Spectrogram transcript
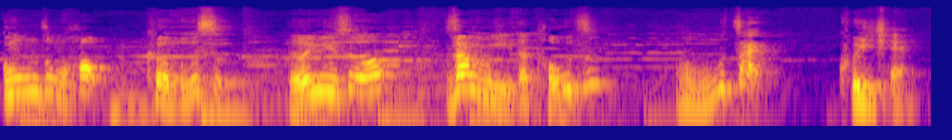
公众号可不是德云社哦，让你的投资不再亏钱。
